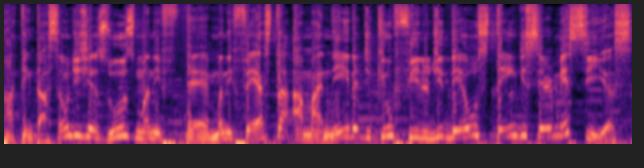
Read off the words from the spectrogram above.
A tentação de Jesus manif- é, manifesta a maneira de que o Filho de Deus tem de ser Messias.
